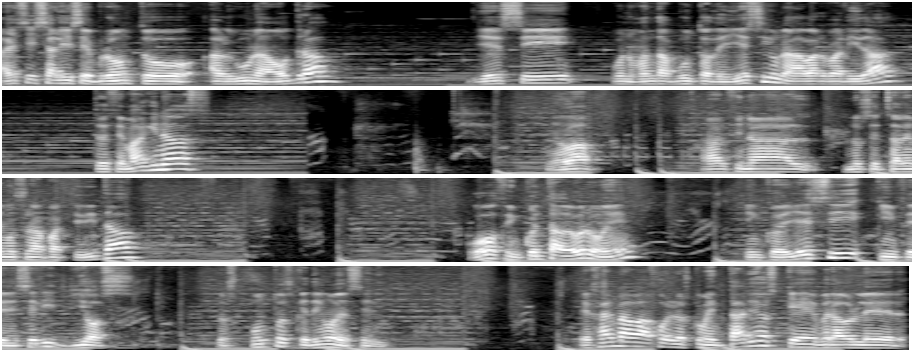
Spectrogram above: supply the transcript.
A ver si saliese pronto alguna otra. Jesse, bueno, manda puntos de Jesse, una barbaridad. 13 máquinas. Ya va. Al final nos echaremos una partidita. Oh, 50 de oro, ¿eh? 5 de Jesse, 15 de Selly. Dios, los puntos que tengo de Selly. Dejadme abajo en los comentarios qué Brawler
